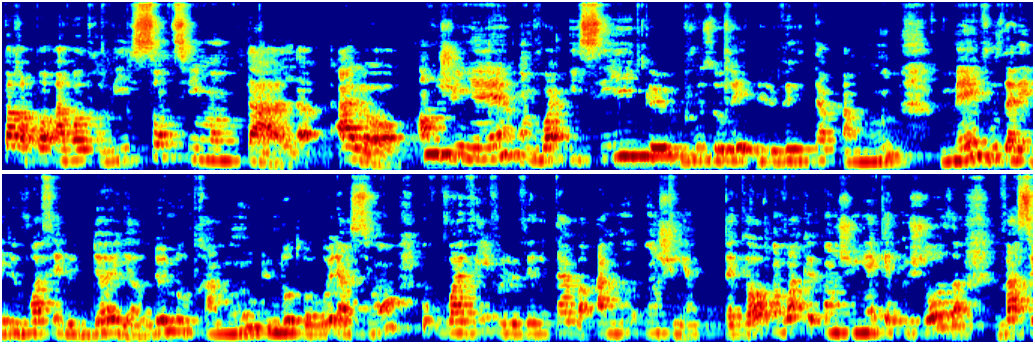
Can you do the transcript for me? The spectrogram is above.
Par rapport à votre vie sentimentale alors, en juillet, on voit ici que vous aurez le véritable amour, mais vous allez devoir faire le deuil de notre amour, de notre relation pour pouvoir vivre le véritable amour en juin. D'accord? On voit qu'en juillet, quelque chose va se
